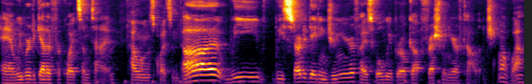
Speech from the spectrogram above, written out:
and we were together for quite some time How long is quite some time? uh we we started dating junior year of high school we broke up freshman year of college oh wow.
